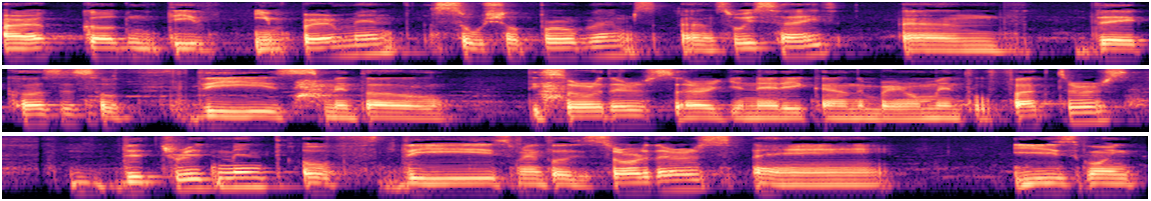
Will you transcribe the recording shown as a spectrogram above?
are cognitive impairment, social problems, and suicide. And the causes of these mental disorders are genetic and environmental factors. The treatment of these mental disorders uh, is going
